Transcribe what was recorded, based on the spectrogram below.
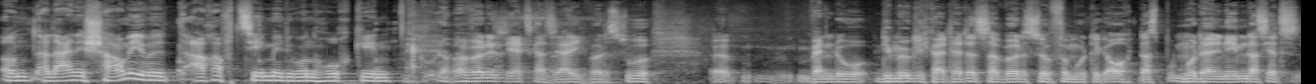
Und alleine Xiaomi wird auch auf 10 Millionen hochgehen. Ja gut, aber würdest jetzt ganz ehrlich, würdest du, äh, wenn du die Möglichkeit hättest, dann würdest du vermutlich auch das Modell nehmen, das jetzt,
